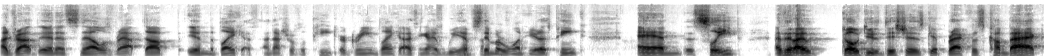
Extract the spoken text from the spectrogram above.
I dropped in and Snell was wrapped up in the blanket. I'm not sure if it was a pink or green blanket. I think I have, we have similar one here that's pink, and sleep. And then I go do the dishes, get breakfast, come back,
